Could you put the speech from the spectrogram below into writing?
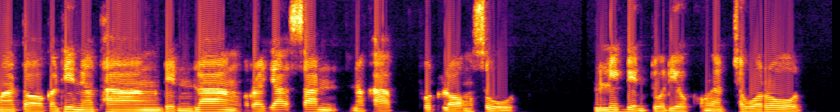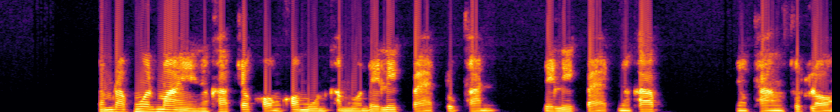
มาต่อกันที่แนวทางเด่นล่างระยะสั้นนะครับ ทดลองสูตร เลขเด่นตัวเดียวของแอดชวโรธสำหรับงวดใหม่นะครับ เจ้าของข้อมูลคำนวณได้เลข 8 ทุกท่านได้เลข 8 นะครับ แนวทางทดลอง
